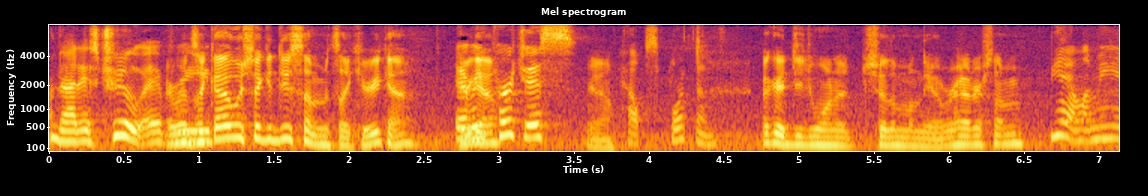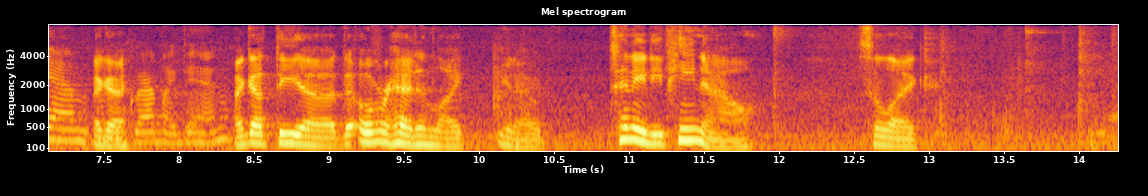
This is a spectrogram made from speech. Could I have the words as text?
That is true. Every, Everyone's like, I wish I could do something. It's like, here you go. Here every you go. purchase Yeah. helps support them. Okay, did you want to show them on the overhead or something? Yeah, let me, um, let me Okay. grab my bin. I got the uh, the overhead in like you know 1080p now, so like, Yeah.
